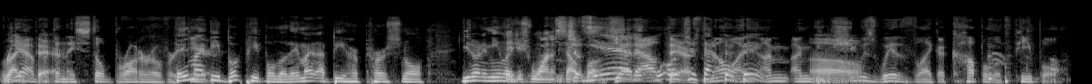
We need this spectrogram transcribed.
right yeah, there. but then they still brought her over. They here. might be book people though. They might not be her personal. You know what I mean? Like They Like just want to sell Just- books. yeah, Get they- out or there. Just that's no, their I, thing. I'm. I'm. Oh. She was with like a couple of people.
